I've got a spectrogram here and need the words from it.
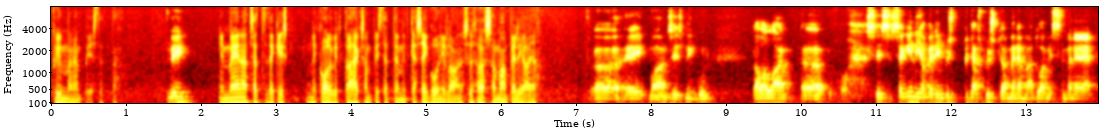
10 pistettä. Niin, Niin meinaat sä, että se tekisi ne 38 pistettä, mitkä Segunilla on, niin se saa saman peliajan. öö, ei, vaan siis niin kuin, tavallaan, öö, siis sekin ja Benin pyst- pitäisi pystyä menemään tuo, missä menee,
